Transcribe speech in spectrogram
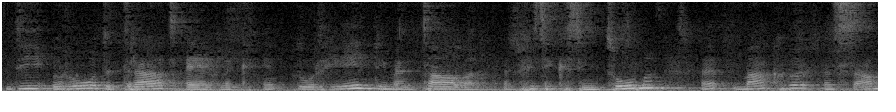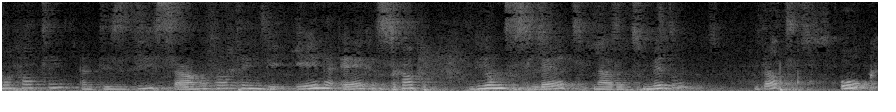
die rode draad eigenlijk doorheen die mentale en fysieke symptomen, hè, maken we een samenvatting. En het is die samenvatting, die ene eigenschap, die ons leidt naar het middel dat ook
